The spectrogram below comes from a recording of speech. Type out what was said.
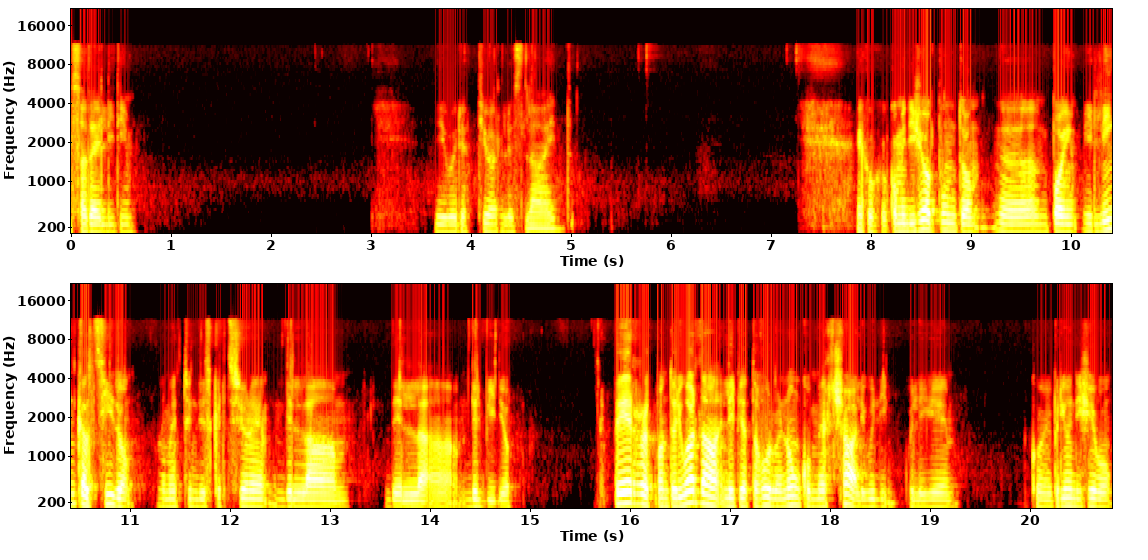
satelliti. Devo riattivare le slide. Ecco, co come dicevo appunto, uhm, poi il link al sito lo metto in descrizione della del del video. Per quanto riguarda le piattaforme non commerciali, quindi quelli che, come prima dicevo,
